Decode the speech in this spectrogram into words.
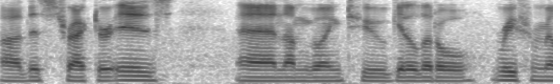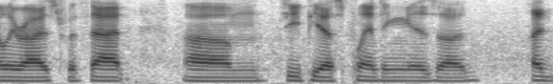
uh, this tractor is, and I'm going to get a little refamiliarized with that. Um, GPS planting is a, I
